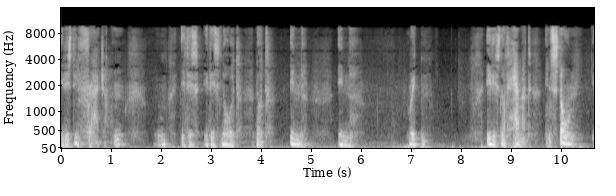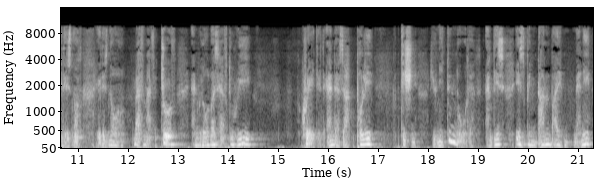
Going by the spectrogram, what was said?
It is still fragile. Hmm? It is it is not not in in written. It is not hammered in stone. It is not it is no mathematical truth, and we always have to recreate it. And as a politician, you need to know that. And this is being done by many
